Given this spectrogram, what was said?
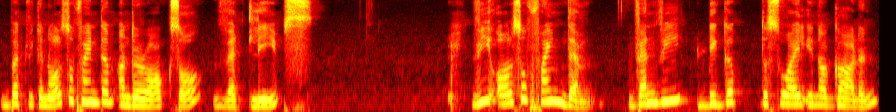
but we can also find them under rocks or wet leaves. We also find them when we dig up the soil in our garden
